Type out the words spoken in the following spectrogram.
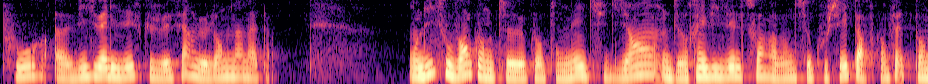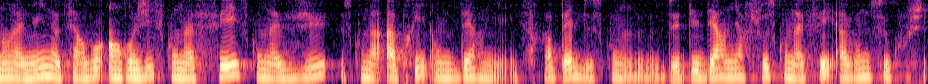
pour euh, visualiser ce que je vais faire le lendemain matin. On dit souvent quand, euh, quand on est étudiant de réviser le soir avant de se coucher parce qu'en fait pendant la nuit notre cerveau enregistre ce qu'on a fait, ce qu'on a vu, ce qu'on a appris en dernier. Il se rappelle des dernières choses qu'on a fait avant de se coucher.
